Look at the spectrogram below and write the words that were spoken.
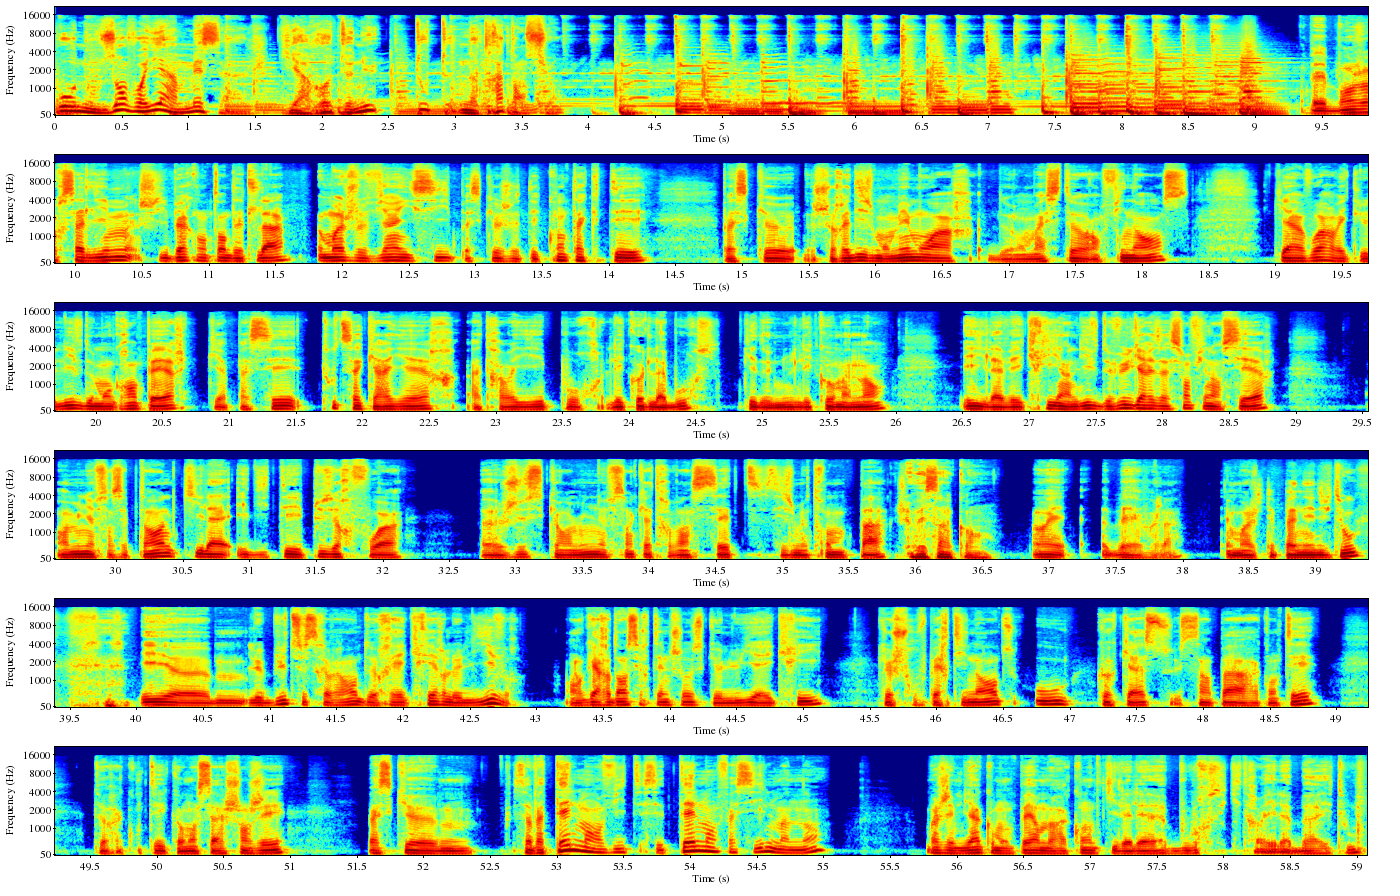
pour nous envoyer un message qui a retenu toute notre attention. Ben, bonjour Salim, je suis hyper content d'être là. Moi, je viens ici parce que je t'ai contacté, parce que je rédige mon mémoire de mon master en finance, qui a à voir avec le livre de mon grand-père, qui a passé toute sa carrière à travailler pour l'écho de la bourse, qui est devenu l'écho maintenant. Et il avait écrit un livre de vulgarisation financière en 1970, qu'il a édité plusieurs fois euh, jusqu'en 1987, si je me trompe pas. J'avais 5 ans. Ouais, ben voilà. Et moi, j'étais pas né du tout. et euh, le but, ce serait vraiment de réécrire le livre en gardant certaines choses que lui a écrit, que je trouve pertinentes ou cocasses, sympas à raconter, de raconter comment ça a changé, parce que euh, ça va tellement vite, c'est tellement facile maintenant. Moi, j'aime bien quand mon père me raconte qu'il allait à la bourse, qu'il travaillait là-bas et tout.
